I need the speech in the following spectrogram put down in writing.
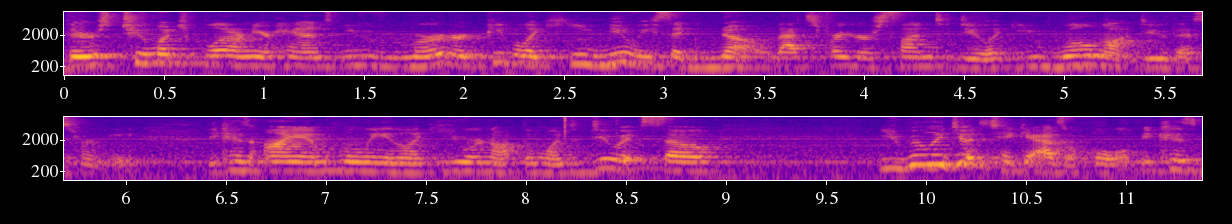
there's too much blood on your hands. You've murdered people. Like he knew. He said, no, that's for your son to do. Like you will not do this for me because I am holy and like you are not the one to do it. So you really do have to take it as a whole because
